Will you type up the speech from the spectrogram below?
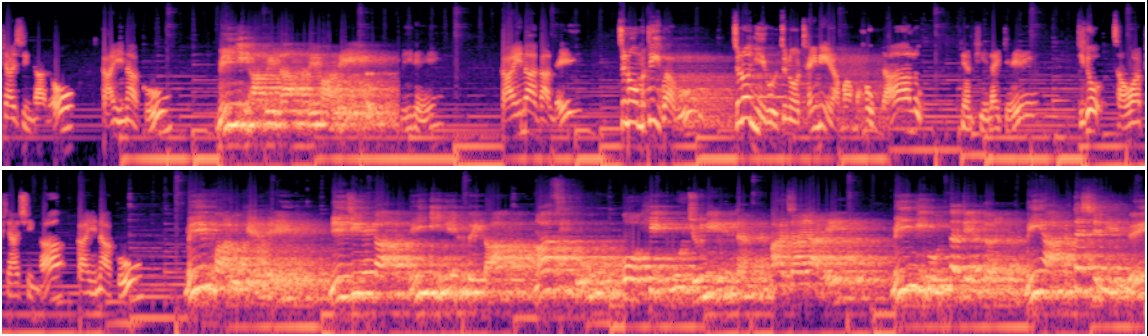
ဖျားရှင်ကတော့ဂိုင်းနာကိုမင်းကြီးအာဘေလာဘယ်မှာလဲလို့မေးတယ်။ဂိုင်းနာကလည်းကျွန်တော်မတိပါဘူး။ကျွန်တော်ညီကိုကျွန်တော်ထိန်းနေတာမှမဟုတ်တာလို့ပြန်ဖြေလိုက်တယ်။ဒီတော့ဇဝဖျားရှင်ကဂိုင်းနာကို မင်းပါလို့ခဲ့တယ်။မြေကြီးကမင်းကြီးရဲ့အသေးကငါစီကိုပေါ်ဟစ်ကိုကျွန်းနေတဲ့အတန်ငါကြားရတယ်။မင်းကြီးကိုတတ်တဲ့အတွက်မင်းဟာအသက်ရှင်နေတယ်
